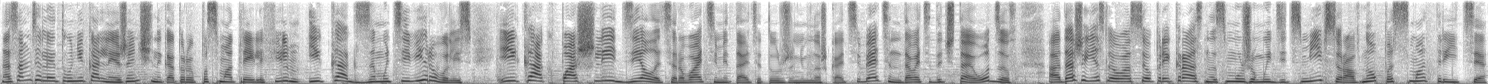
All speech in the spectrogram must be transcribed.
На самом деле это уникальные женщины, которые посмотрели фильм и как замотивировались, и как пошли делать, рвать и метать. Это уже немножко от себя. Давайте дочитаю отзыв. А даже если у вас все прекрасно с мужем и детьми, все равно посмотрите.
